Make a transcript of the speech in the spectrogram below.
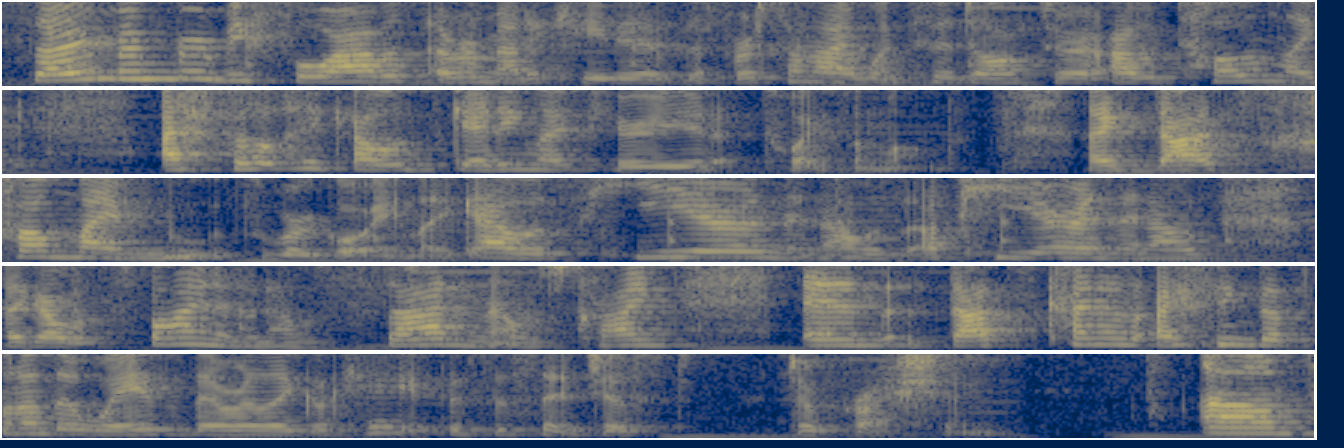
So I remember before I was ever medicated, the first time I went to a doctor, I would tell them like, I felt like I was getting my period twice a month. Like that's how my moods were going. Like I was here and then I was up here and then I was like I was fine and then I was sad and I was crying. And that's kind of I think that's one of the ways that they were like, okay, this isn't just depression. Um,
